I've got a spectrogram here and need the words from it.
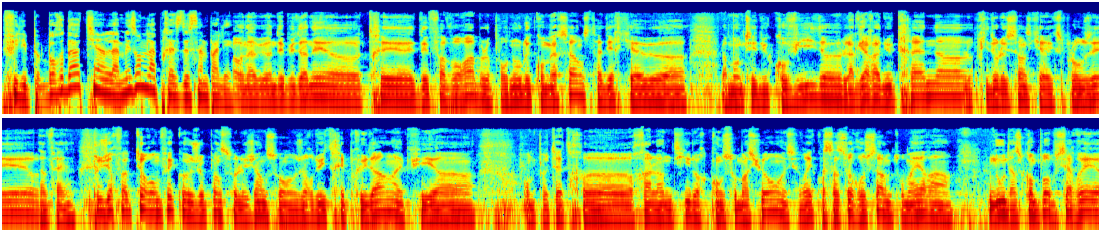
Philippe Borda tient la maison de la presse de Saint-Palais. On a eu un début d'année euh, très défavorable pour nous les commerçants, c'est-à-dire qu'il y a eu euh, la montée du Covid, la guerre en Ukraine, le prix de l'essence qui a explosé. Enfin, plusieurs facteurs ont fait que je pense que les gens sont aujourd'hui très prudents et puis euh, ont peut-être ralenti leur consommation. Et c'est vrai que ça se ressent de toute manière à nous dans ce qu'on peut observer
